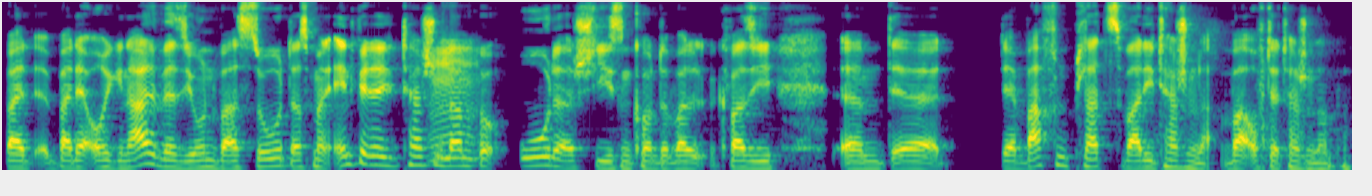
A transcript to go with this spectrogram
Bei, bei der Originalversion war es so, dass man entweder die Taschenlampe mhm. oder schießen konnte, weil quasi ähm, der, der Waffenplatz war, die war auf der Taschenlampe.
